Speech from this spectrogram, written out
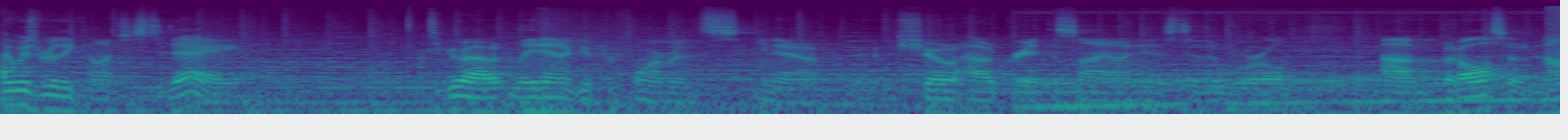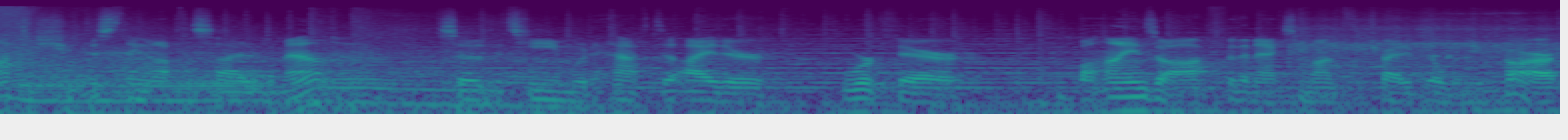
I was really conscious today to go out, lay down a good performance, you know, show how great the Scion is to the world, um, but also not to shoot this thing off the side of the mountain. So the team would have to either work their behinds off for the next month to try to build a new car,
